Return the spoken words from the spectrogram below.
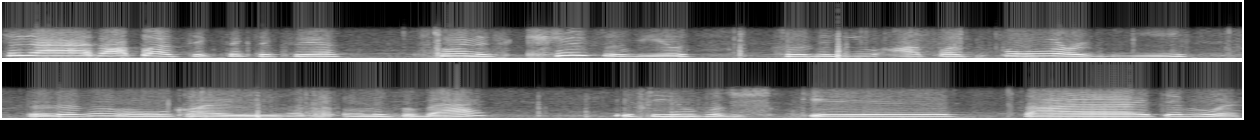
Hey guys, iPod 666 here. Doing this case review for the new iPod 4G. It doesn't look like it's only for back. It's even for the skid, sides, everywhere.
